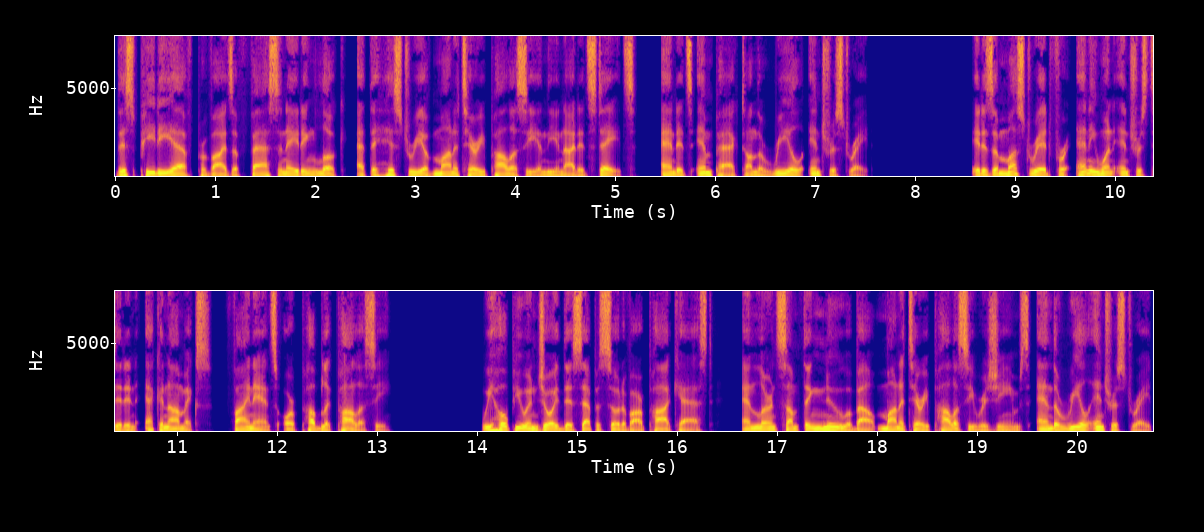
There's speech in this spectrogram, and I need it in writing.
this PDF provides a fascinating look at the history of monetary policy in the United States and its impact on the real interest rate. It is a must-read for anyone interested in economics, finance, or public policy. We hope you enjoyed this episode of our podcast and learned something new about monetary policy regimes and the real interest rate.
